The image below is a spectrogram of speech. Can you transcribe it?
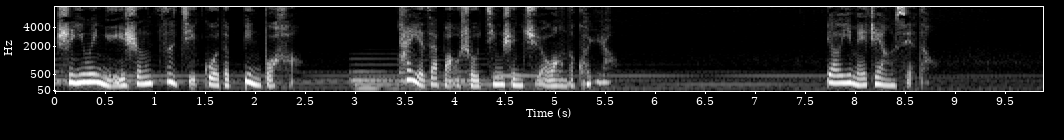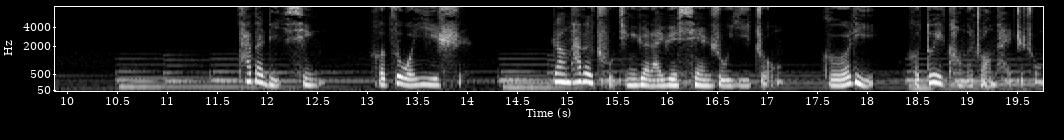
是因为女医生自己过得并不好，她也在饱受精神绝望的困扰。廖一梅这样写道：“她的理性和自我意识，让她的处境越来越陷入一种隔离和对抗的状态之中。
